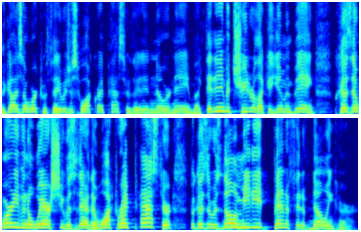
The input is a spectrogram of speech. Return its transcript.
the guys I worked with, they would just walk right past her. They didn't know her name. Like they didn't even treat her like a human being because they weren't even aware she was there. They walked right past her because there was no immediate benefit of knowing her.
